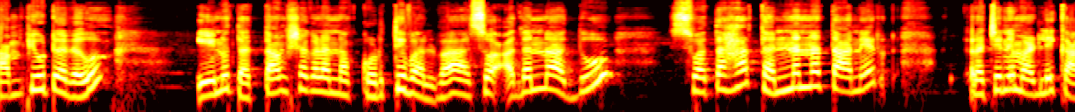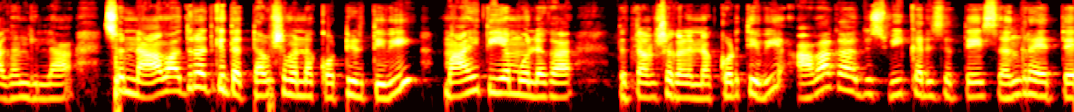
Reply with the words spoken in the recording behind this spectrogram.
ಕಂಪ್ಯೂಟರು ಏನು ದತ್ತಾಂಶಗಳನ್ನು ಕೊಡ್ತೀವಲ್ವಾ? ಸೊ ಅದನ್ನು ಅದು ಸ್ವತಃ ತನ್ನನ್ನು ತಾನೇ ರಚನೆ ಮಾಡಲಿಕ್ಕೆ ಆಗಂಗಿಲ್ಲ ಸೊ ನಾವಾದರೂ ಅದಕ್ಕೆ ದತ್ತಾಂಶವನ್ನು ಕೊಟ್ಟಿರ್ತೀವಿ. ಮಾಹಿತಿಯ ಮೂಲಕ ದತ್ತಾಂಶಗಳನ್ನು ಕೊಡ್ತೀವಿ. ಆವಾಗ ಅದು ಸ್ವೀಕರಿಸುತ್ತೆ, ಸಂಗ್ರಹತ್ತೆ,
